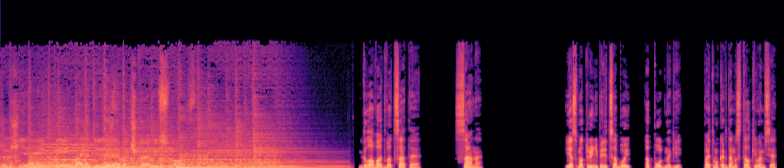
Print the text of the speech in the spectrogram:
скажешь ей, ты моя девочка из снов. Глава 20. Сана. Я смотрю не перед собой, а под ноги. Поэтому, когда мы сталкиваемся,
